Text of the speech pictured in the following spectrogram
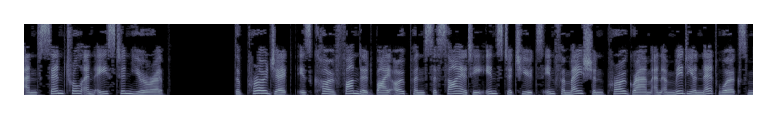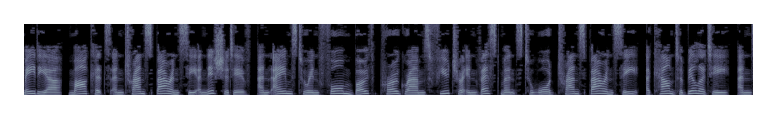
and Central and Eastern Europe. The project is co-funded by Open Society Institute's Information Program and Omidyar Network's Media, Markets and Transparency Initiative, and aims to inform both programs' future investments toward transparency, accountability, and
